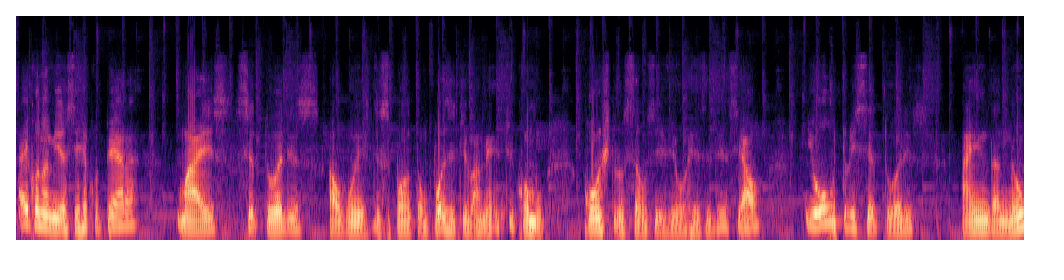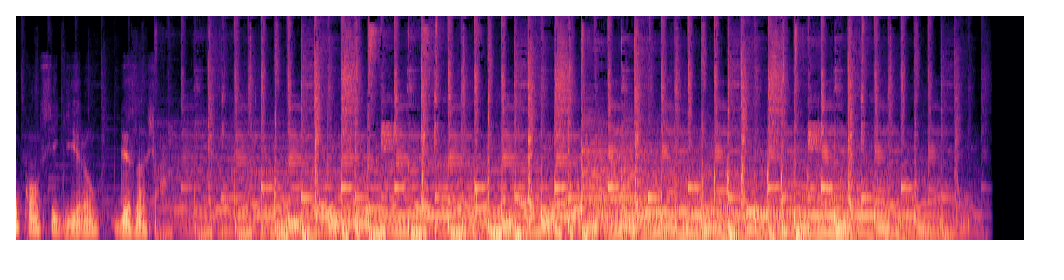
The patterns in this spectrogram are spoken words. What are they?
A economia se recupera, mas setores, alguns despontam positivamente, como construção civil residencial, e outros setores ainda não conseguiram deslanchar.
